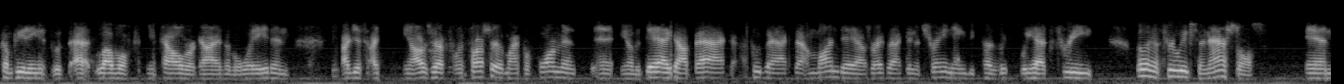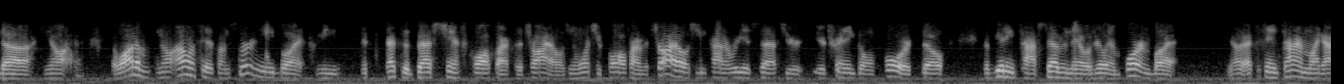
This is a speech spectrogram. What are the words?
competing with that level of caliber guys of a weight. And I just, I, you know, I was frustrated with my performance. And you know, the day I got back, I flew back that Monday. I was right back into training because we, we had three, really three weeks of nationals. And uh, you know, a lot of, you know, I don't want to say it's uncertainty, but I mean, that's the best chance to qualify for the trials. You know, once you qualify for the trials, you can kind of reassess your your training going forward. So of getting top seven there was really important. But you know, at the same time, like I,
